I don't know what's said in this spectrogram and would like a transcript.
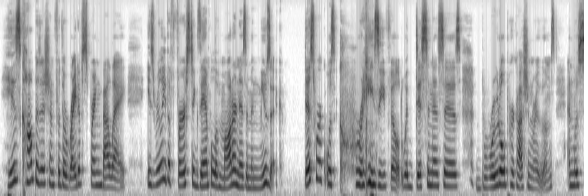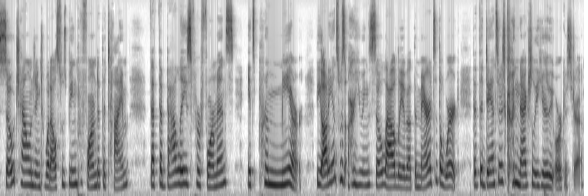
His composition for the Rite of Spring Ballet is really the first example of modernism in music. This work was crazy filled with dissonances, brutal percussion rhythms, and was so challenging to what else was being performed at the time that the ballet's performance, its premiere, the audience was arguing so loudly about the merits of the work that the dancers couldn't actually hear the orchestra.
